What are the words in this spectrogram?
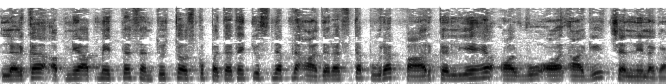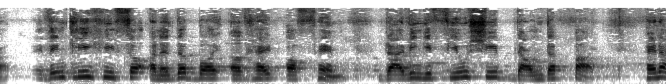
लड़का अपने आप में इतना संतुष्ट था, उसको पता था कि उसने अपना आधा रास्ता पूरा पार कर लिया है और वो और आगे चलने लगा। Presently, he saw another boy ahead of him driving a few sheep down the path. है ना?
